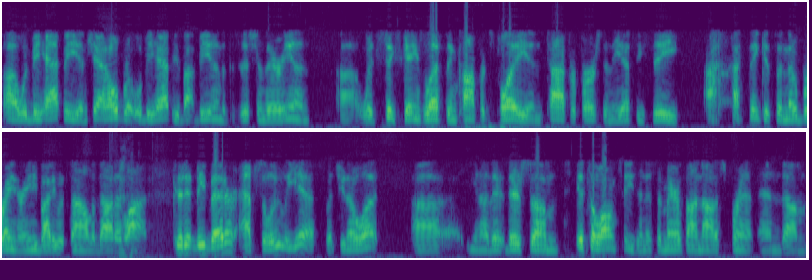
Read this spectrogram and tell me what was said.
uh, would be happy and Chad Holbrook would be happy about being in the position they're in uh, with six games left in conference play and tied for first in the SEC, I think it's a no-brainer. Anybody would sign on the dotted line. Could it be better? Absolutely, yes. But you know what? Uh, you know, there, there's um, it's a long season. It's a marathon, not a sprint. And um,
